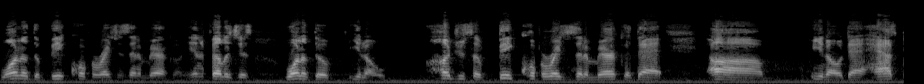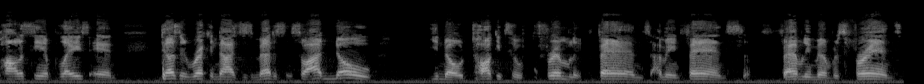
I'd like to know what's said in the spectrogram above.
one of the big corporations in America. NFL is just one of the you know hundreds of big corporations in America that. Um, you know, that has policy in place and doesn't recognize this medicine. So I know, you know, talking to friendly fans, I mean fans, family members, friends,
